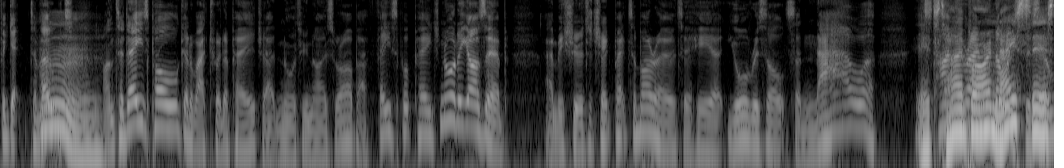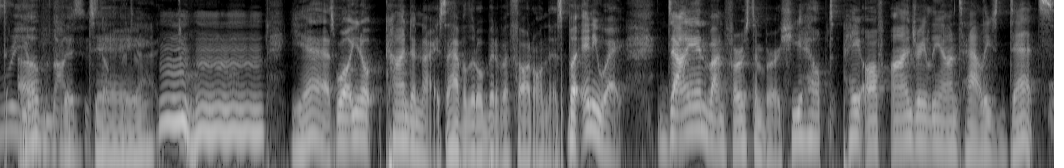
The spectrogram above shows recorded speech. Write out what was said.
forget to vote hmm. on today's poll. Go to our Twitter page at Naughty Nice Rob, our Facebook page, Naughty Gossip, and be sure to check back tomorrow to hear your results. And now It's time for our nicest the of the day. On. Mhm. Yes. Well, you know, kind of nice. I have a little bit of a thought on this. But anyway, Diane von Furstenberg, she helped pay off Andre Leon Talley's debts,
